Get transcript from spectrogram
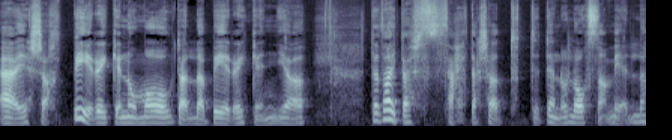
äisat piiriken omoutalla piiriken ja tätä sähtä sad den lossamiellä.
